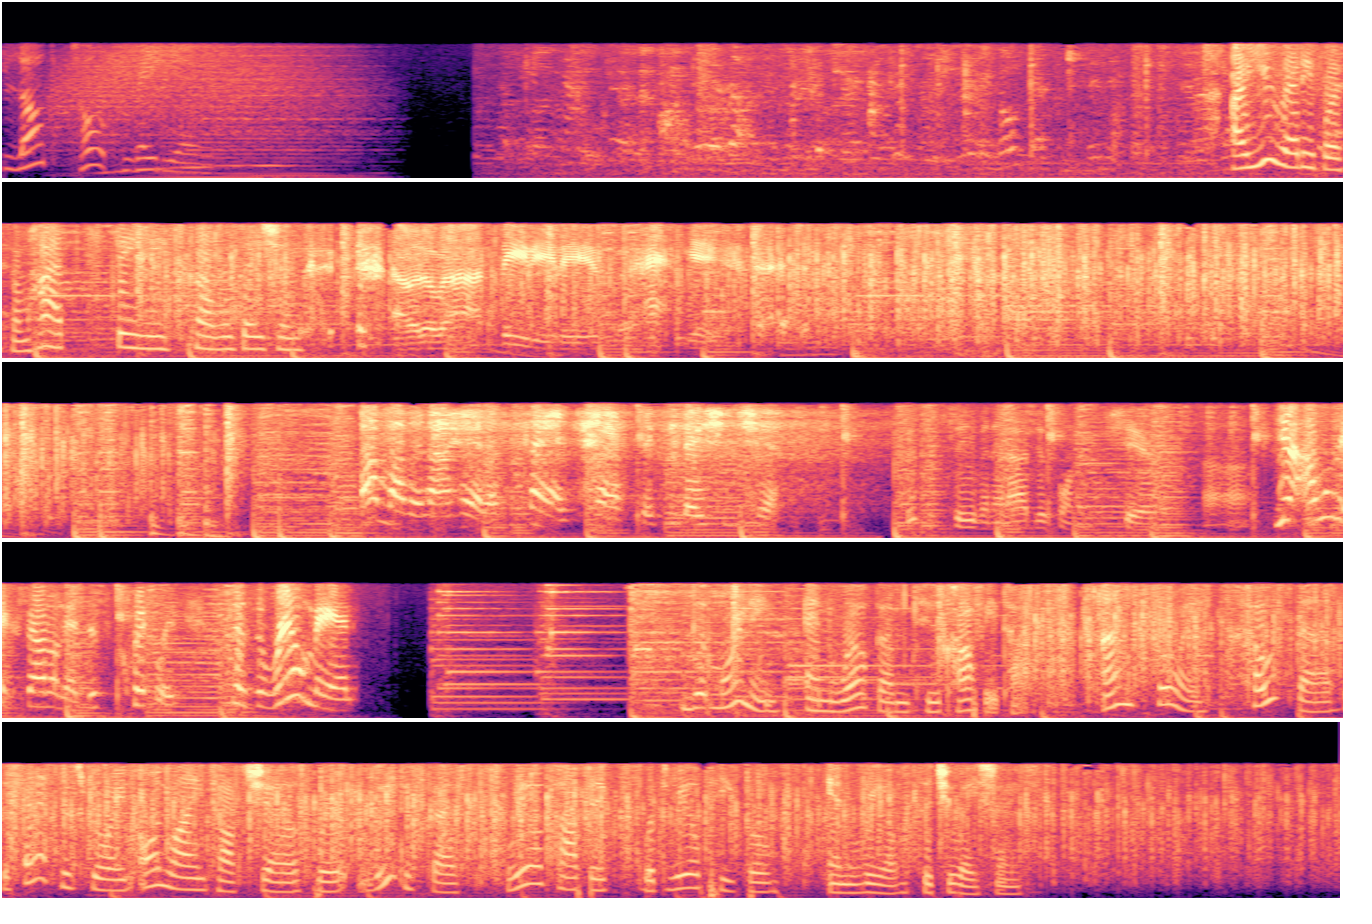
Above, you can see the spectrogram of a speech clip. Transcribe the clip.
Blog Talk Radio. Are you ready for some hot, steamy conversation? I don't know how steamy it is, but hot, yeah. My mother and I had a fantastic relationship. This Stephen, and I just want to share. Uh, Yeah, I want to expound on that just quickly because the real man Good morning and welcome to Coffee Talk. I'm Soy, host of the fastest growing online talk show where we discuss real topics with real people in real situations.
